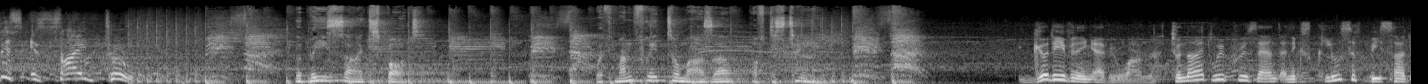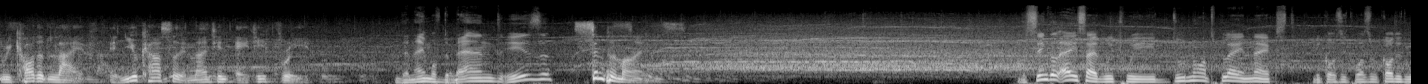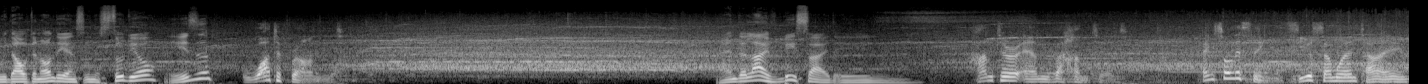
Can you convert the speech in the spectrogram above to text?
This is side two. The B-side spot with Manfred Tomasa of Disdain. Good evening, everyone. Tonight we present an exclusive B-side recorded live in Newcastle in 1983. The name of the band is Simple Minds. the single A side, which we do not play next because it was recorded without an audience in the studio, is Waterfront. and the live B side is Hunter and the Hunted. Thanks for listening. See you somewhere in time.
